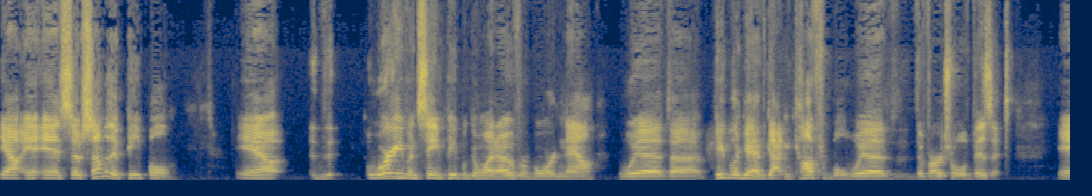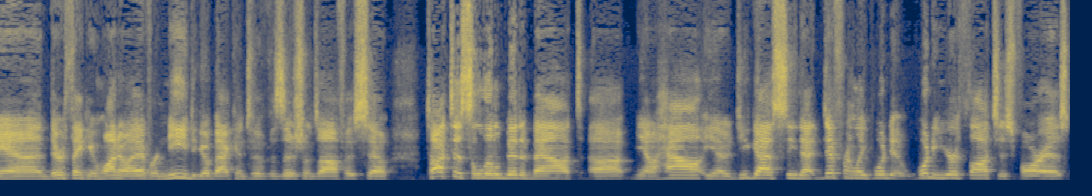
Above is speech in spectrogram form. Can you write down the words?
you know, and, and so some of the people, you know, th- we're even seeing people going overboard now with uh, people have gotten comfortable with the virtual visit and they're thinking, why do I ever need to go back into a physician's office? So, talk to us a little bit about, uh, you know, how, you know, do you guys see that differently? What What are your thoughts as far as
